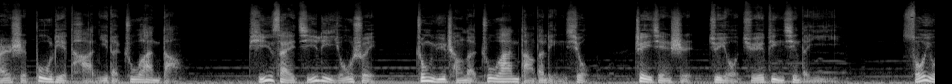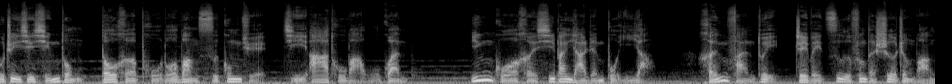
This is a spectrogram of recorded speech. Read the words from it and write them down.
而是布列塔尼的朱安党，皮塞极力游说，终于成了朱安党的领袖。这件事具有决定性的意义。所有这些行动都和普罗旺斯公爵及阿图瓦无关。英国和西班牙人不一样，很反对这位自封的摄政王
